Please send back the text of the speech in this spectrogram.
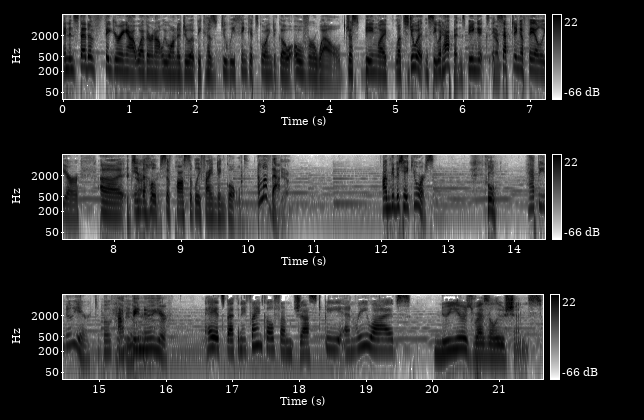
And instead of figuring out whether or not we want to do it because do we think it's going to go over well, just being like, let's do it and see what happens, being ex- Yep. accepting a failure uh, in the hopes of possibly finding gold. I love that. Yeah. I'm going to take yours. Cool. Happy New Year to both of you. Happy New Year. Hey, it's Bethenny Frankel from Just B and Rewives. New Year's resolutions.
